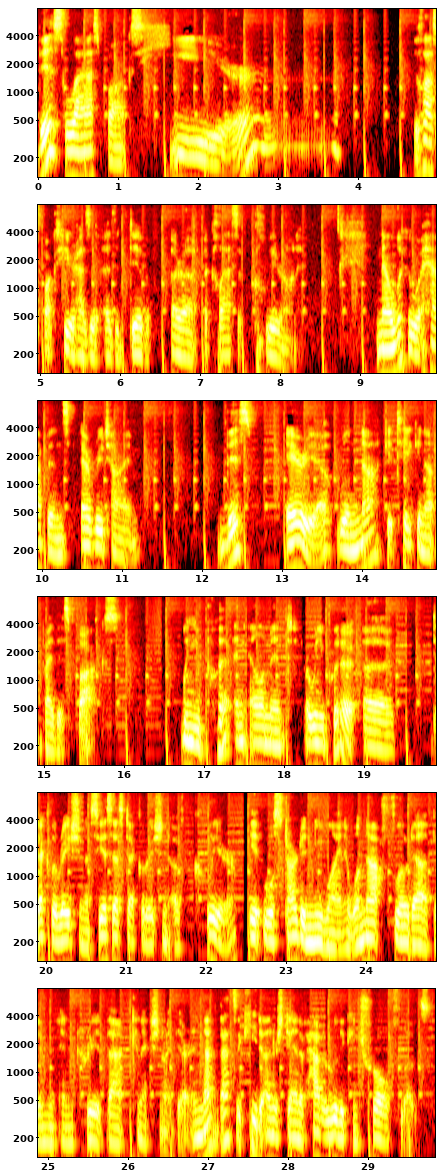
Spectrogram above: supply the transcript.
This last box here, this last box here has a, has a div or a, a class of clear on it. Now look at what happens every time. This area will not get taken up by this box. When you put an element, or when you put a, a declaration, a CSS declaration of clear, it will start a new line. It will not float up and, and create that connection right there. And that, that's a key to understand of how to really control floats.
